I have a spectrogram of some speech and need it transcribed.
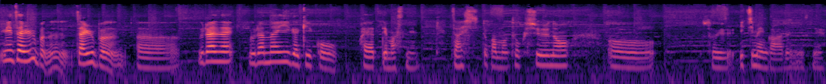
因为在日本的，在日本，呃，占い占いが結構流行ってますね。雑誌とかも特集の、そういう一面があるんですね。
